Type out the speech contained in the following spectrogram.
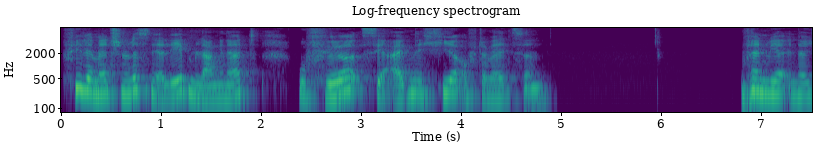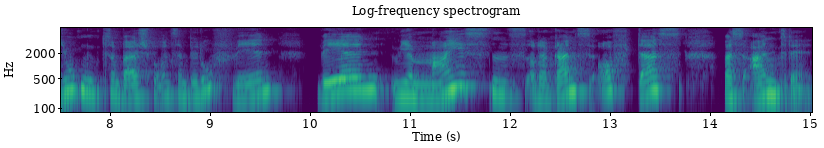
Viele Menschen wissen ihr Leben lang nicht, wofür sie eigentlich hier auf der Welt sind. Wenn wir in der Jugend zum Beispiel unseren Beruf wählen, wählen wir meistens oder ganz oft das, was andere,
